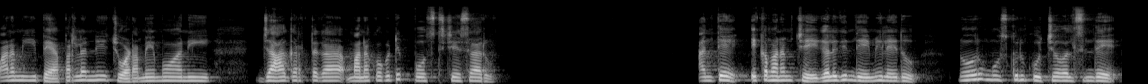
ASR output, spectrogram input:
మనం ఈ పేపర్లన్నీ చూడమేమో అని జాగ్రత్తగా మనకొకటి పోస్ట్ చేశారు. అంతే ఇక మనం చేయగలిగింది ఏమీ లేదు. నోరు మూసుకుని కూర్చోవలసిందే.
